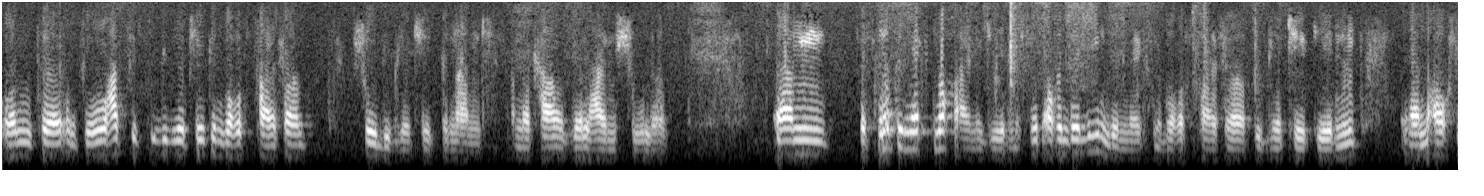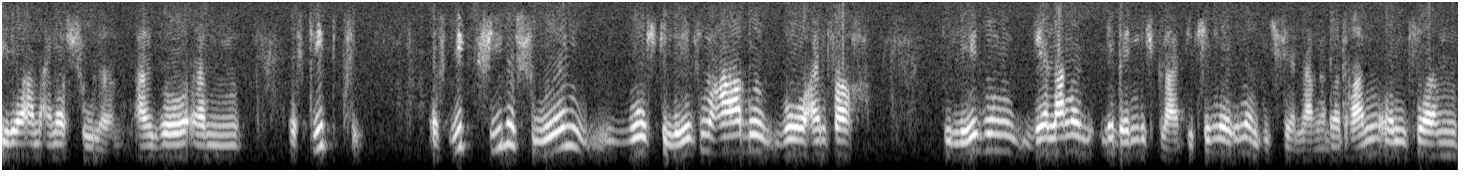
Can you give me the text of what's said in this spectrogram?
Und, äh, und so hat sich die Bibliothek in Boris Pfeiffer Schulbibliothek benannt, an der Karl-Wilhelm-Schule. Ähm, es wird demnächst noch eine geben. Es wird auch in Berlin demnächst eine Boris Pfeiffer Bibliothek geben ähm, auch wieder an einer Schule. Also ähm, es gibt es gibt viele Schulen, wo ich gelesen habe, wo einfach die Lesung sehr lange lebendig bleibt. Die Kinder erinnern sich sehr lange daran und ähm,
